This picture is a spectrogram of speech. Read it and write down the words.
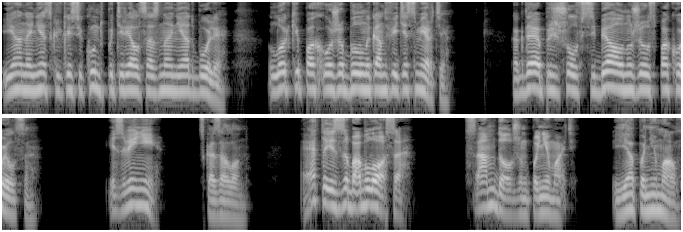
Я на несколько секунд потерял сознание от боли. Локи, похоже, был на конфете смерти. Когда я пришел в себя, он уже успокоился. «Извини», — сказал он. «Это из-за баблоса. Сам должен понимать». Я понимал.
